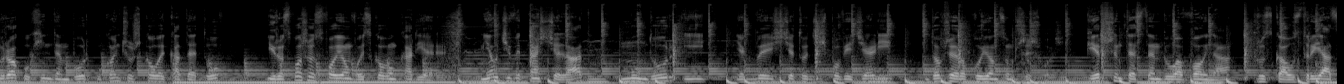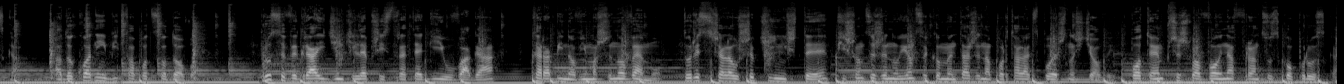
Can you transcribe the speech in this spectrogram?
roku Hindenburg ukończył szkołę kadetów i rozpoczął swoją wojskową karierę. Miał 19 lat, mundur i, jakbyście to dziś powiedzieli, dobrze rokującą przyszłość. Pierwszym testem była wojna prusko-austriacka, a dokładniej bitwa pod Sodową. Prusy wygrali dzięki lepszej strategii, uwaga, karabinowi maszynowemu, który strzelał szybciej niż ty, piszący żenujące komentarze na portalach społecznościowych. Potem przyszła wojna francusko-pruska.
